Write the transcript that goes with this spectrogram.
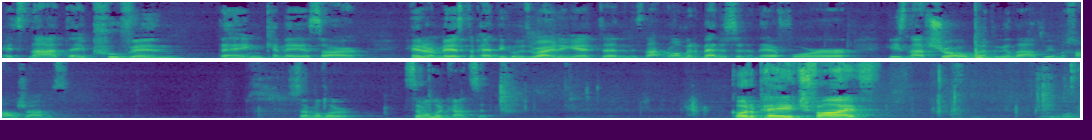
It's not a proven thing. Kameas are hit or miss depending who's writing it, and it's not normative medicine, and therefore he's not sure whether we're allowed to be Michal Shabbos. Similar, similar concept. Go to page five. For a woman,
